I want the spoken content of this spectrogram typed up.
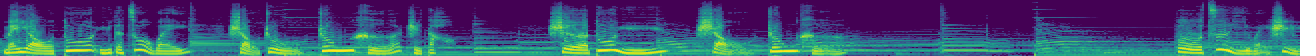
没有多余的作为，守住中和之道，舍多余，守中和。不自以为是，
